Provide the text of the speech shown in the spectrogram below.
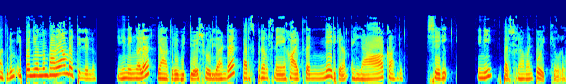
അതിനും ഇപ്പൊ ഇനിയൊന്നും പറയാൻ പറ്റില്ലല്ലോ. ഇനി നിങ്ങൾ യാതൊരു വിദ്വേഷവും ഇല്ലാണ്ട് പരസ്പരം സ്നേഹമായിട്ട് തന്നെ ഇരിക്കണം എല്ലാ കാലവും. ശരി ഇനി പരശുരാമൻ പോയിക്കോളൂ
